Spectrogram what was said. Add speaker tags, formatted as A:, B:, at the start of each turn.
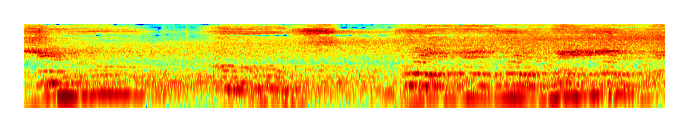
A: You who's bringing me.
